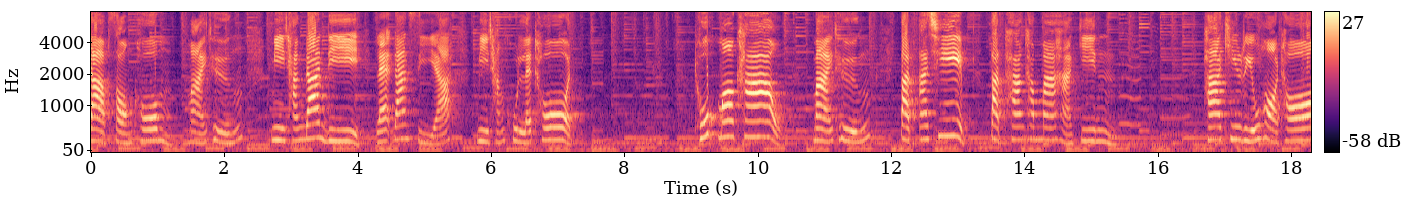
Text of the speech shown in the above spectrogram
ดาบสองคม หมายถึง มีทั้งด้านดีและด้านเสีย มีทั้งคุณและโทษ ทุบหม้อข้าว หมายถึง ตัดอาชีพ ตัดทางทำมาหากินผ้าคีริ้วห่อทอง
